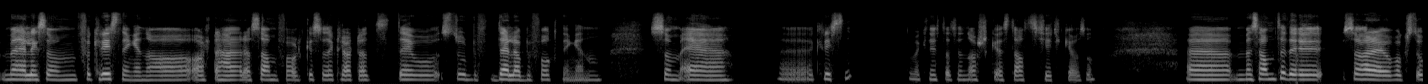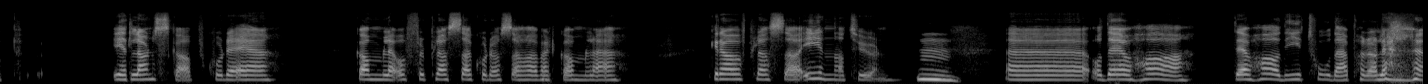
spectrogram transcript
med liksom forkristningen og alt det her av samefolket, så det er klart at det er jo stor del av befolkningen som er eh, kristen. De er knytta til norske statskirker og sånn. Eh, men samtidig så har jeg jo vokst opp i et landskap hvor det er gamle offerplasser, hvor det også har vært gamle gravplasser i naturen. Mm. Uh, og det å ha det å ha de to der parallelle,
